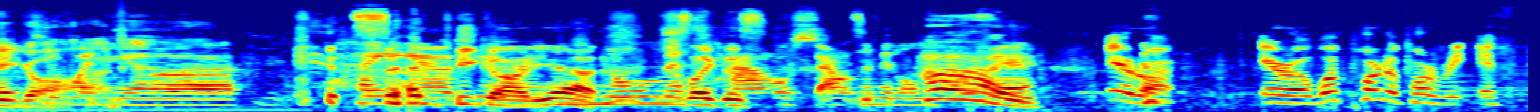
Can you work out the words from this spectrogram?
be heads gone. when you're hanging Zed out be in your yeah. enormous It's like this- house out in the middle of nowhere? Hi. nowhere? Aera, Aera, what part of our re- if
